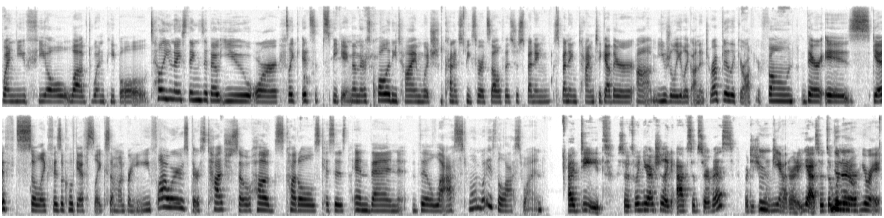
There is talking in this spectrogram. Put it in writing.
when you feel loved when people tell you nice things about you, or it's like it's speaking. Then there's quality time, which kind of speaks for itself. It's just spending spending time together, um, usually like uninterrupted, like you're off your phone. There is gifts, so like physical gifts, like someone bringing you flowers. There's touch, so hugs, cuddles, kisses, and then the last one. What is the last one? a deed so it's when you actually like acts of service or did you Mm, mention yeah. that already yeah so it's a No, no, no, you're right.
